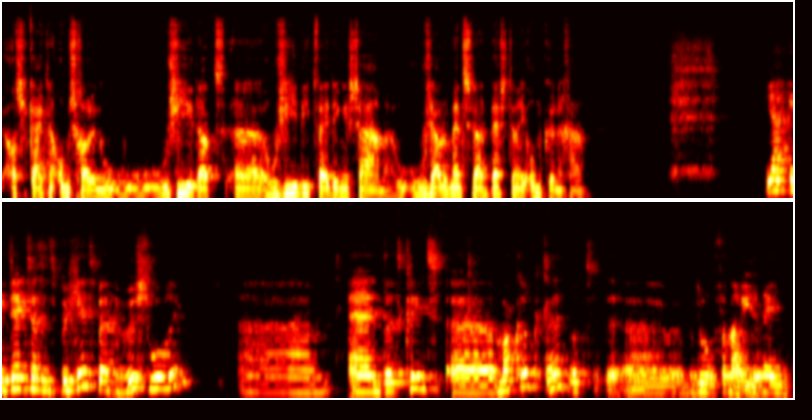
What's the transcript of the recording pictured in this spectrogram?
als je kijkt naar omscholing, hoe, hoe, hoe zie je dat, uh, hoe zie je die twee dingen samen? Hoe, hoe zouden mensen daar het beste mee om kunnen gaan? Ja, ik denk dat het begint bij bewustwording. Uh, en dat klinkt uh, makkelijk, hè? Want uh, ik bedoel, van nou iedereen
